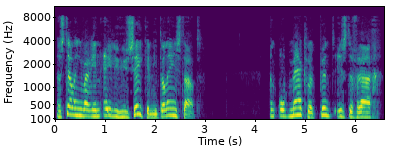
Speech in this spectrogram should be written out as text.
Een stelling waarin Elihu zeker niet alleen staat. Een opmerkelijk punt is de vraag:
